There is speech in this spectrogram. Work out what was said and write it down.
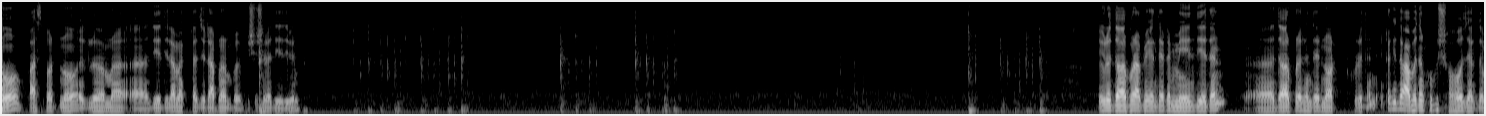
নো পাসপোর্ট নো এগুলো আমরা দিয়ে দিলাম একটা, যেটা আপনার বিশেষ সেটা দিয়ে দিবেন। এগুলো দেওয়ার পর আপনি এখান থেকে একটা মেইল দিয়ে দেন দেওয়ার পর এখান থেকে নট করে দেন। এটা কিন্তু আবেদন খুবই সহজ একদম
